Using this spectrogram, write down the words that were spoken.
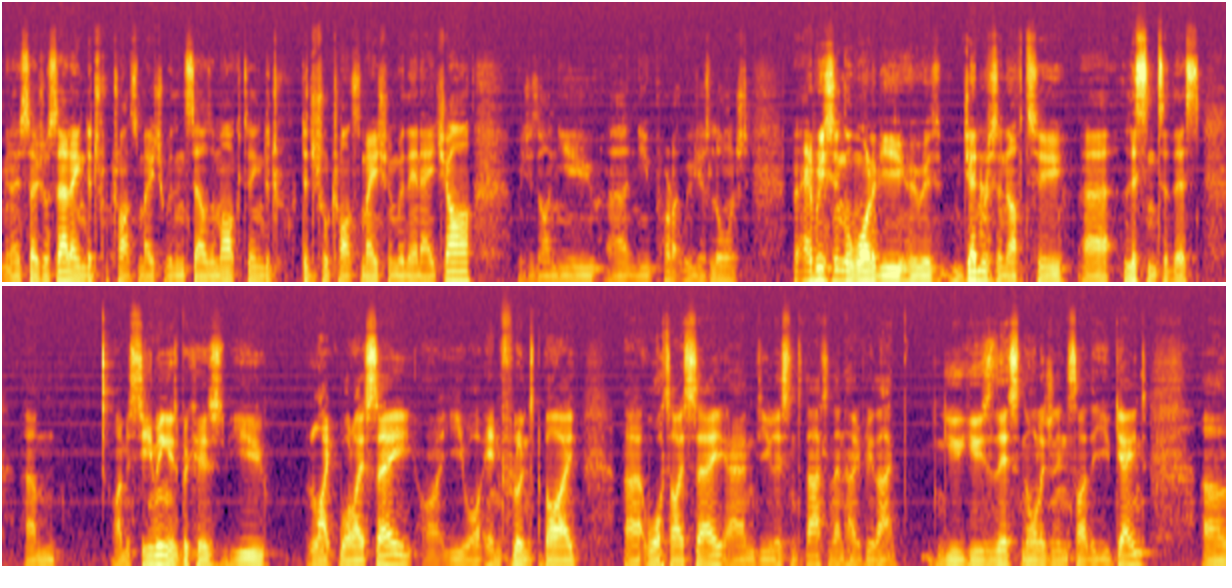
you know social selling, digital transformation within sales and marketing, digital, digital transformation within HR, which is our new uh, new product we've just launched. But every single one of you who is generous enough to uh, listen to this, um, I'm assuming is because you like what I say, you are influenced by uh, what I say, and you listen to that, and then hopefully that you use this knowledge and insight that you've gained uh,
